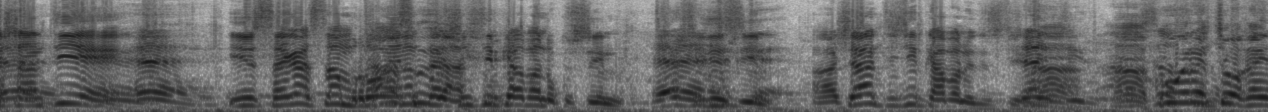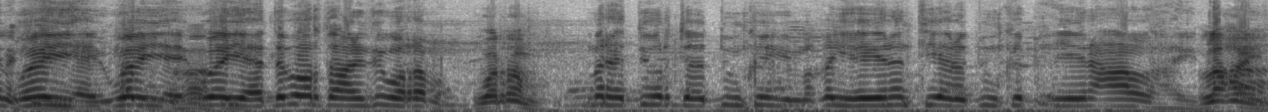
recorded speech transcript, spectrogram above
gashaantiye isaga samro inanta shan jirkaa baanu ku siinay sidin siin aa shaanti jirkaa baanu idin siinay kuwana joogayna waayahay waayahay waayahay haddaba horta aan idin warramo warrama mar haddii horta adduunkaygi maqan yahay inantii aan adduun ka bixiyeyna aan lahayn. Lahayn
